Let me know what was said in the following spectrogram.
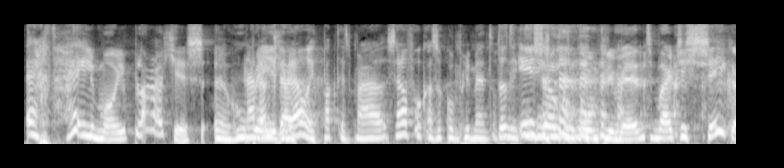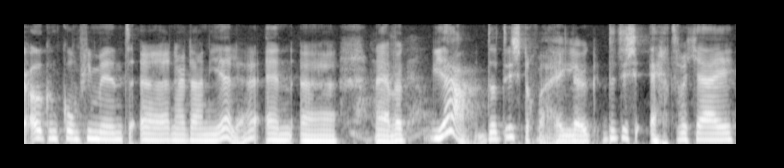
echt hele mooie plaatjes. Eh, hoe nou, ben je daar? Ik pak dit maar zelf ook als een compliment. of Dat niet? is ook een compliment, maar het is zeker ook een compliment eh, naar Danielle. En eh, nou ja, we, ja, dat is toch wel heel leuk. Dat is echt wat jij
